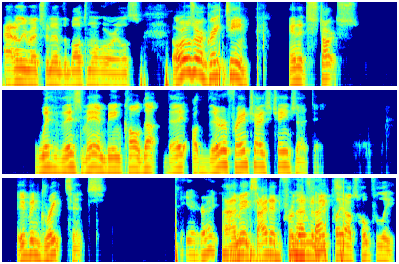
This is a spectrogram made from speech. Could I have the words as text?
Adley Rutschman of the Baltimore Orioles. The Orioles are a great team, and it starts with this man being called up. They uh, their franchise changed that day. They've been great since. Yeah, right. I'm excited for That's them to make playoffs, hopefully.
